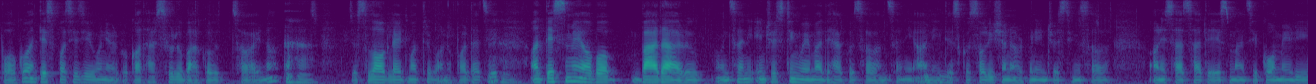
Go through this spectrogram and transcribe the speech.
भएको अनि त्यसपछि चाहिँ उनीहरूको कथा सुरु भएको छ होइन? जस्तो लग लाइट मात्रै भन्नुपर्दा चाहिँ। अनि त्यसमै अब बाधाहरू हुन्छ नि इन्ट्रेस्टिङ वेमा देखाएको छ हुन्छ नि? अनि त्यसको सल्युसनहरू पनि इन्ट्रेस्टिङ छ। अनि साथसाथै यसमा चाहिँ कमेडी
